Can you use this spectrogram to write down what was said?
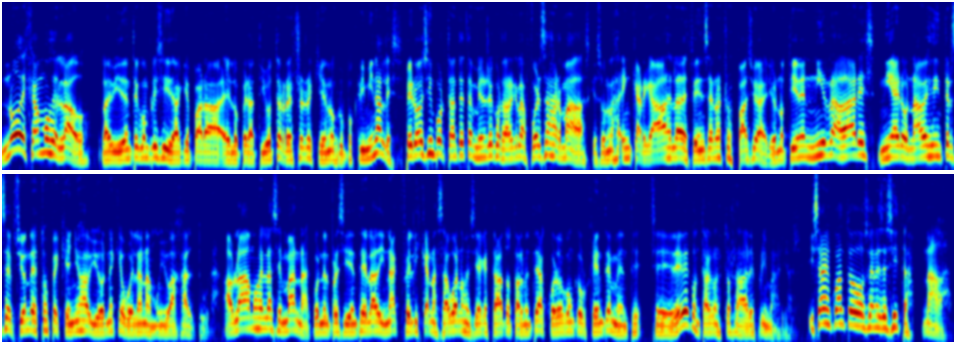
No dejamos de lado la evidente complicidad que para el operativo terrestre requieren los grupos criminales. Pero es importante también recordar que las Fuerzas Armadas, que son las encargadas de la defensa de nuestro espacio aéreo, no tienen ni radares ni aeronaves de intercepción de estos pequeños aviones que vuelan a muy baja altura. Hablábamos en la semana con el presidente de la DINAC, Félix Canazagua, nos decía que estaba totalmente de acuerdo con que urgentemente se debe contar con estos radares primarios. ¿Y saben cuánto se necesita? Nada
